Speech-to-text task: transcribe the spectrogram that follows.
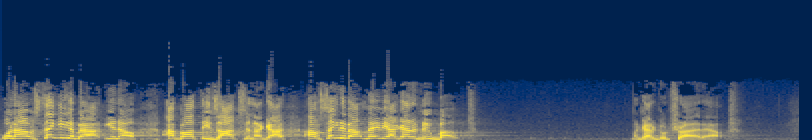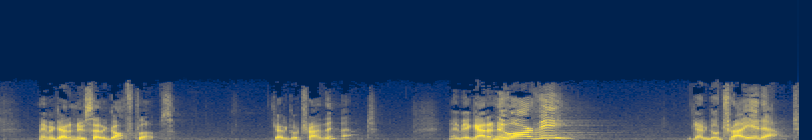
when I was thinking about, you know, I bought these oxen, I got, I was thinking about maybe I got a new boat. I got to go try it out. Maybe I got a new set of golf clubs. Got to go try them out. Maybe I got a new RV. Got to go try it out.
